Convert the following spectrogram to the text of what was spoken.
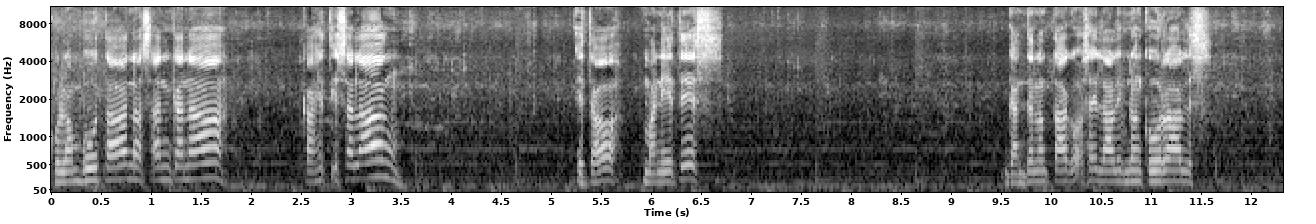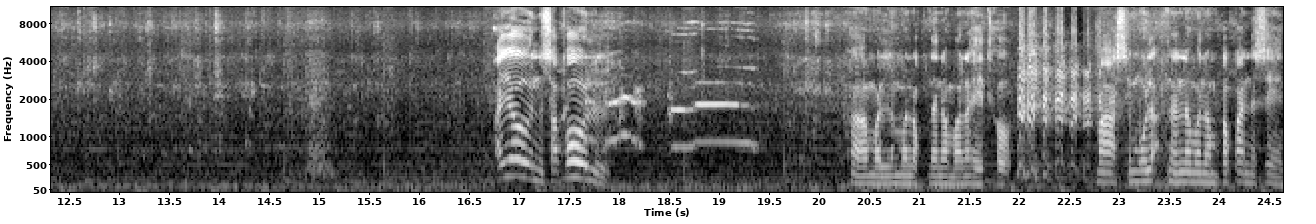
Kulambutan, nasaan ka na? Kahit isa lang. Ito, manitis. Ganda ng tago sa ilalim ng corals. Ayun, sa pool. Hamal na manok na naman na ito. Masimula na naman ang papansin.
